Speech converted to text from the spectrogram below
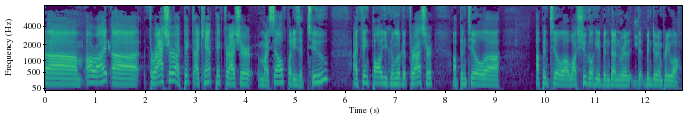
Um, all right. Uh, Thrasher. I picked. I can't pick Thrasher myself, but he's a two. I think Paul, you can look at Thrasher up until uh, up until uh, Washougal. He had been done really been doing pretty well.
